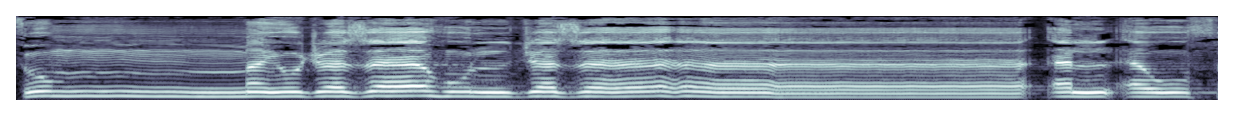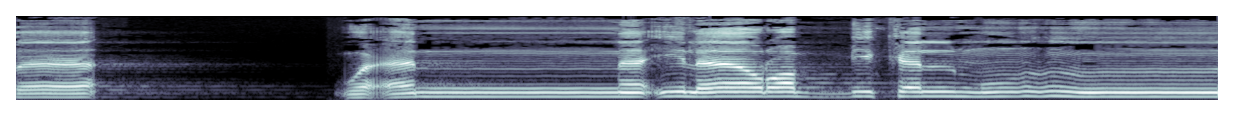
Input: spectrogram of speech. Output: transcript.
ثم يجزاه الجزاء الأوفى وأن إلى ربك المنتهى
